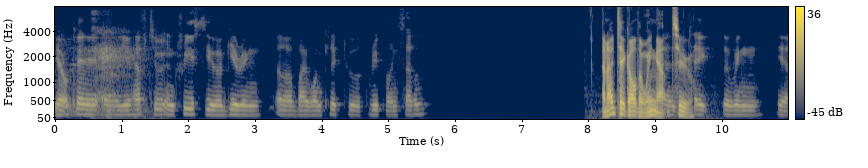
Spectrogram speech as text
Yeah, okay. Uh, you have to increase your gearing uh, by one click to 3.7. And I'd take all the wing out and too. Take the wing, yeah.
